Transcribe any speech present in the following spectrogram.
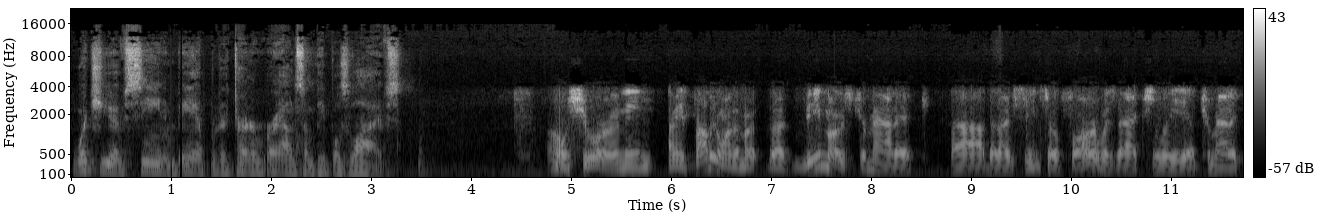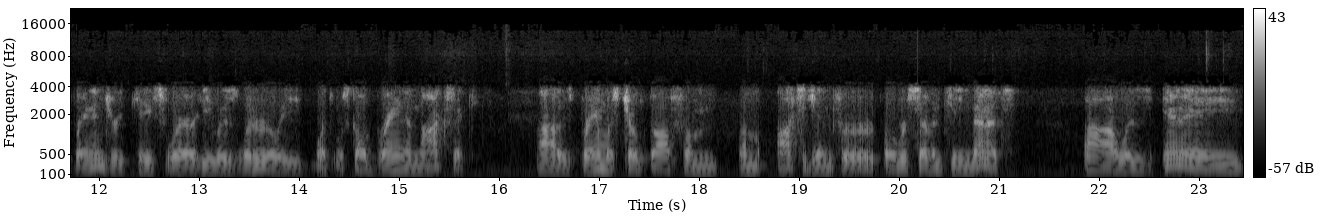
what you have seen and being able to turn around some people's lives. Oh, sure. I mean, I mean, probably one of the mo- the, the most traumatic uh, that I've seen so far was actually a traumatic brain injury case where he was literally what was called brain anoxic. Uh, his brain was choked off from from oxygen for over 17 minutes. Uh, was in a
